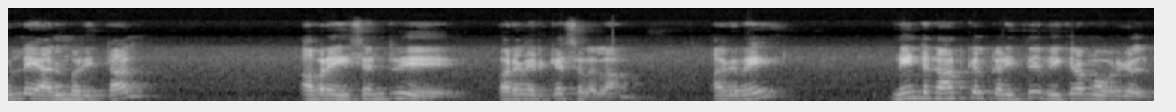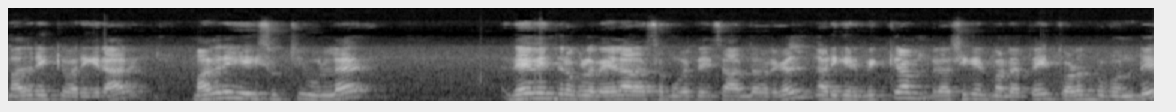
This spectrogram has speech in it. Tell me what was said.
உள்ளே அனுமதித்தால் அவரை சென்று வரவேற்க செல்லலாம். ஆகவே நீண்ட நாட்கள் கழித்து விக்ரம் அவர்கள் மதுரைக்கு வருகிறார். மதுரையை சுற்றி உள்ள தேவேந்திரகுல வேளாளர் சமூகத்தை சார்ந்தவர்கள் நடிகர் விக்ரம் ரசிகர் மன்றத்தை தொடர்பு கொண்டு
